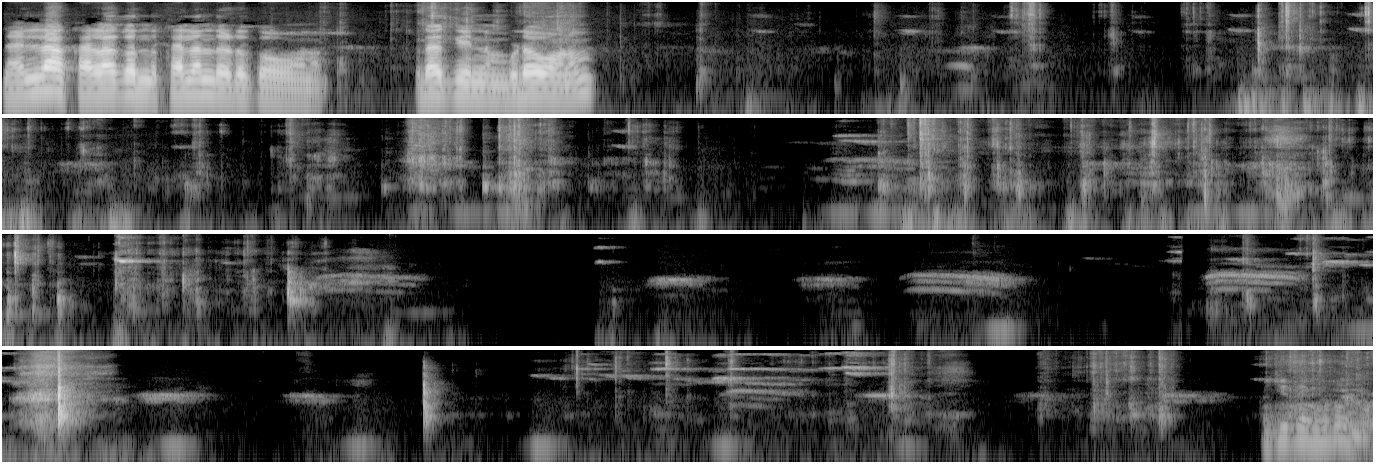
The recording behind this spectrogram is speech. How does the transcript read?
நல்லா கலந்து கலந்தெடுக்க வேணும் இடக்கு இன்னும் விட வேணும் வச்சுட்டு விடுங்க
